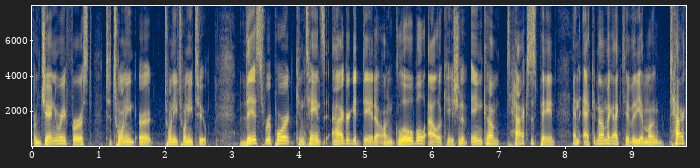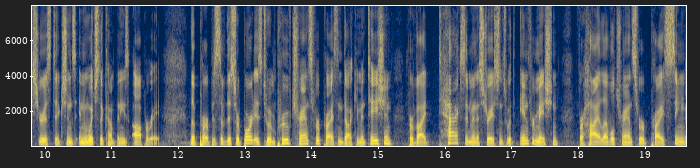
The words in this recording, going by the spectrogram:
from January 1st to 20, er, 2022. This report contains aggregate data on global allocation of income, taxes paid, and economic activity among tax jurisdictions in which the companies operate. The purpose of this report is to improve transfer pricing documentation, provide tax administrations with information for high level transfer pricing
